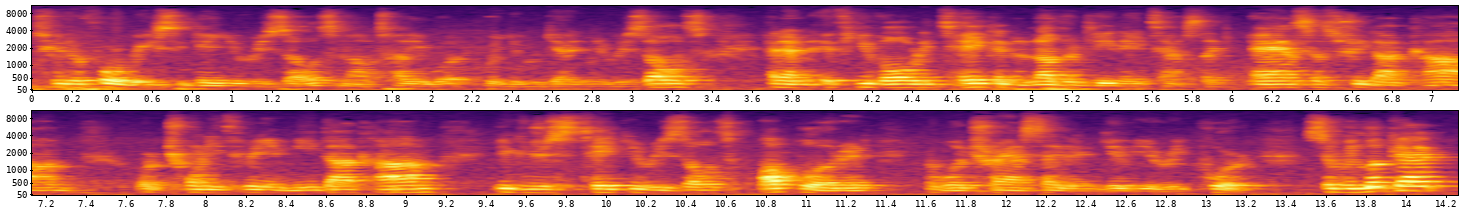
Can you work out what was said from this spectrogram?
Two to four weeks to get your results, and I'll tell you what, what you get your results. And then if you've already taken another DNA test like Ancestry.com or 23andMe.com, you can just take your results, upload it, and we'll translate it and give you a report. So we look at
